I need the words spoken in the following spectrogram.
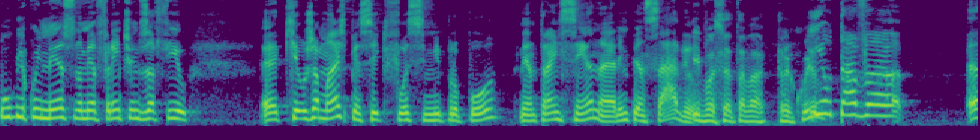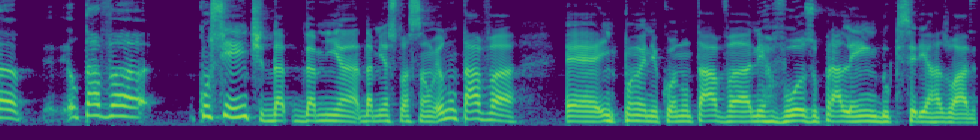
público imenso na minha frente, um desafio é, que eu jamais pensei que fosse me propor, entrar em cena, era impensável. E você estava tranquilo? E eu estava... Uh, eu estava consciente da, da, minha, da minha situação. Eu não estava é, em pânico, eu não estava nervoso para além do que seria razoável.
